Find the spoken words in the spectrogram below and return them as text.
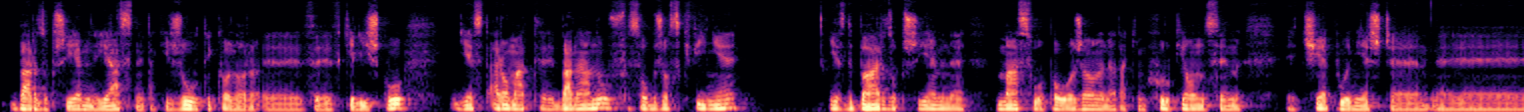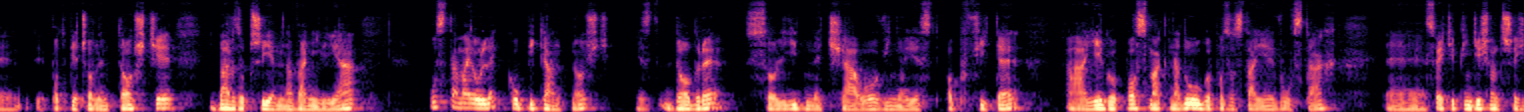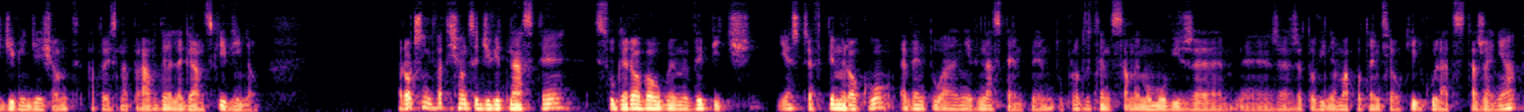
Bardzo przyjemny, jasny, taki żółty kolor w, w kieliszku. Jest aromat bananów, są brzoskwinie, jest bardzo przyjemne masło położone na takim chrupiącym, ciepłym jeszcze e, podpieczonym toście i bardzo przyjemna wanilia. Usta mają lekką pikantność, jest dobre, solidne ciało, wino jest obfite, a jego posmak na długo pozostaje w ustach. E, słuchajcie, 56,90, a to jest naprawdę eleganckie wino. Rocznik 2019 sugerowałbym wypić jeszcze w tym roku, ewentualnie w następnym. Tu producent samemu mówi, że, że, że to wino ma potencjał kilku lat starzenia.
